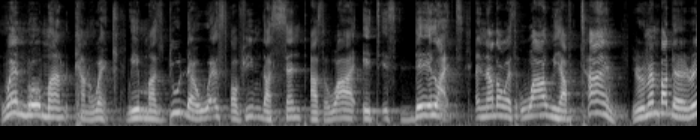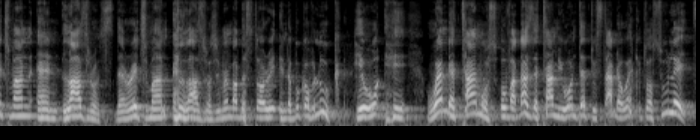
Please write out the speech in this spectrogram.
when no man can work. We must do the works of him that sent us while it is daylight. In other words, while we have time. You remember the rich man and Lazarus. The rich man and Lazarus. Remember the story in the book of Luke. He, he when the time was over, that's the time he wanted to start the work. It was too late.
